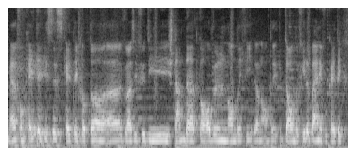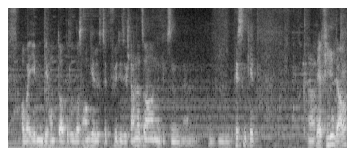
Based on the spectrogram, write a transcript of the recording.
äh, ja, von K-Tech ist das. K-Tech hat da äh, quasi für die Standardgabeln andere Federn, andere, es gibt auch andere Federbeine von K-Tech, aber eben die haben da ein bisschen was angerüstet für diese Standardsachen. Dann gibt es ein, ein, ein Pistenkit. Ja, vielen Dank.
